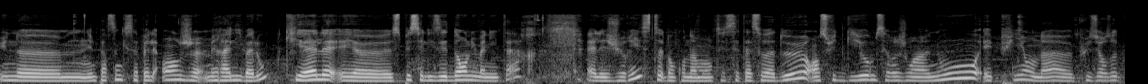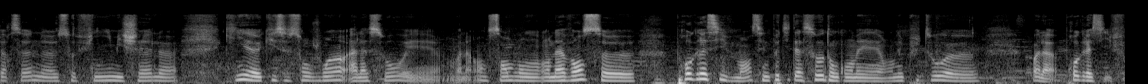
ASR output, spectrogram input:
une, euh, une personne qui s'appelle Ange Merali Balou, qui elle est euh, spécialisée dans l'humanitaire. Elle est juriste, donc on a monté cet assaut à deux. Ensuite Guillaume s'est rejoint à nous, et puis on a plusieurs autres personnes, Sophie, Michel, qui, qui se sont joints à l'assaut et voilà, ensemble on, on avance progressivement. C'est une petite assaut, donc on est, on est plutôt voilà, progressif.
